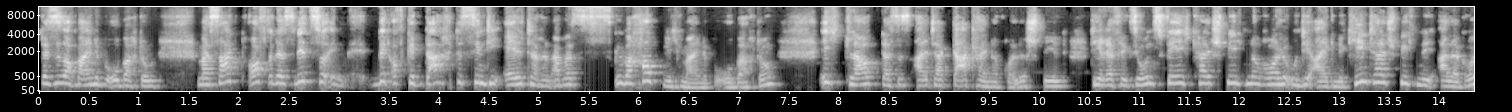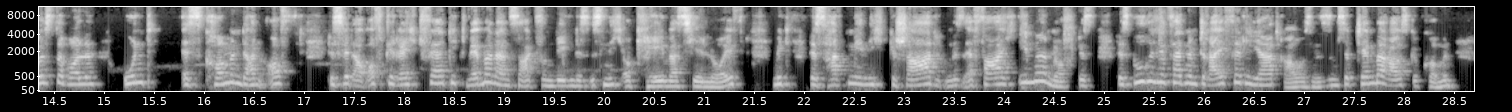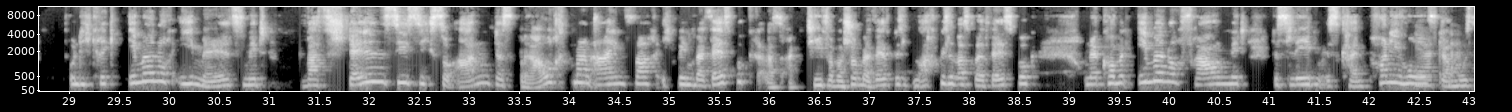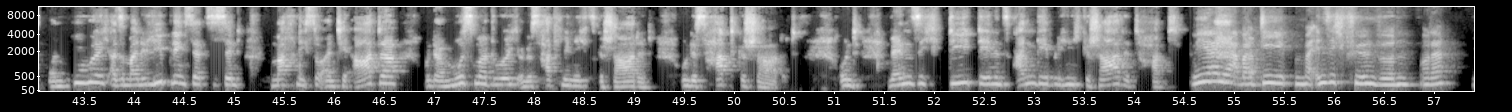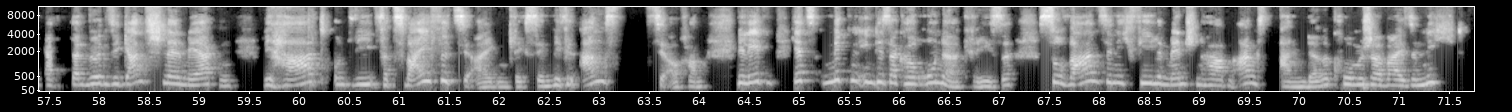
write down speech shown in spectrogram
Das ist auch meine Beobachtung. Man sagt oft, oder es wird so, wird oft gedacht, es sind die Älteren, aber es ist überhaupt nicht meine Beobachtung. Ich glaube, dass das Alter gar keine Rolle spielt. Die Reflexionsfähigkeit spielt eine Rolle und die eigene Kindheit spielt eine allergrößte Rolle. Und es kommen dann oft, das wird auch oft gerechtfertigt, wenn man dann sagt, von wegen, das ist nicht okay, was hier läuft, mit, das hat mir nicht geschadet. Und das erfahre ich immer noch. Das, das Buch ist jetzt seit einem Dreivierteljahr draußen, es ist im September rausgekommen und ich kriege immer noch E-Mails mit, was stellen Sie sich so an? Das braucht man einfach. Ich bin bei Facebook, was aktiv, aber schon bei Facebook, mache ein bisschen was bei Facebook. Und da kommen immer noch Frauen mit, das Leben ist kein Ponyhof, ja, da muss man durch. Also meine Lieblingssätze sind, mach nicht so ein Theater und da muss man durch und es hat mir nichts geschadet. Und es hat geschadet. Und wenn sich die, denen es angeblich nicht geschadet hat. Ja, ja, aber die mal in sich fühlen würden, oder? Ja, dann würden sie ganz schnell merken, wie hart und wie verzweifelt sie eigentlich sind, wie viel Angst sie auch haben. Wir leben jetzt mitten in dieser Corona-Krise. So wahnsinnig viele Menschen haben Angst, andere komischerweise nicht.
